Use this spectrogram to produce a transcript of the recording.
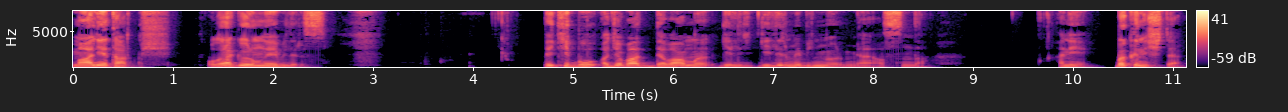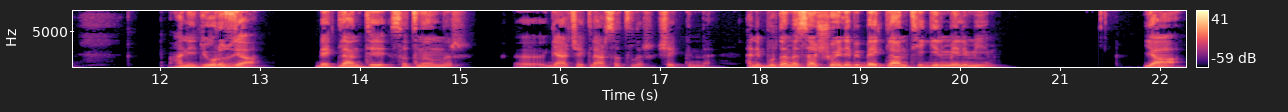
maliyet artmış olarak yorumlayabiliriz. Peki bu acaba devamı gel- gelir mi bilmiyorum yani aslında. Hani bakın işte hani diyoruz ya beklenti satın alınır, e, gerçekler satılır şeklinde. Hani burada mesela şöyle bir beklentiye girmeli miyim? Ya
